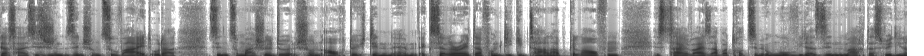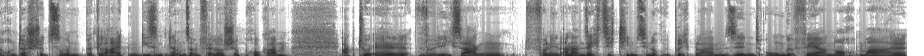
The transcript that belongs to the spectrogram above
Das heißt, sie sind schon zu weit oder sind zum Beispiel schon auch durch den ähm, Accelerator vom Digital Hub gelaufen, ist teilweise aber trotzdem irgendwo wieder Sinn macht, dass wir die noch unterstützen und begleiten. Die sind in unserem Fellowship-Programm. Aktuell würde ich sagen, von den anderen 60 Teams, die noch übrig bleiben, sind ungefähr noch mal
